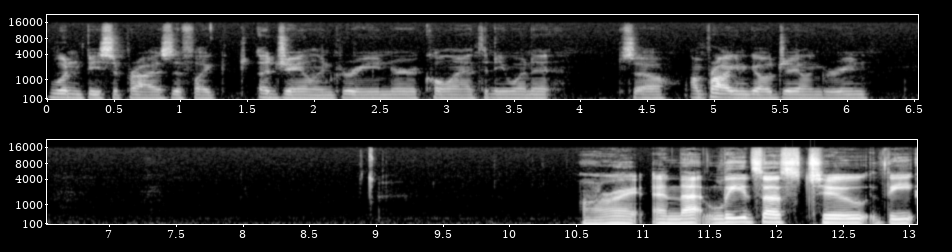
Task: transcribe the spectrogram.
wouldn't be surprised if like a Jalen Green or Cole Anthony win it. So I'm probably gonna go Jalen Green. All right, and that leads us to the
